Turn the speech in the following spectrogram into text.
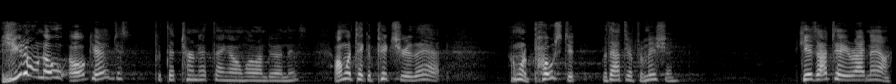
You don't know. Okay, just put that, turn that thing on while I'm doing this. I'm going to take a picture of that. I'm going to post it without their permission. Kids, I'll tell you right now,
